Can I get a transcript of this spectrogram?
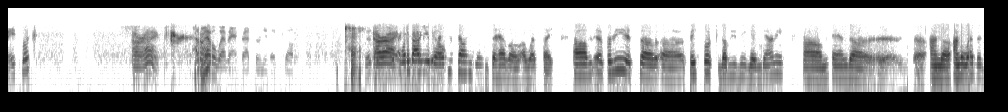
Facebook. All right. I don't have a web address or anything, so okay. All right. What about you, Bill? I keep telling you to have a, a website. Um, uh, for me, it's uh, uh, Facebook WD Gagliani, um, and uh, uh, on the on the web it's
